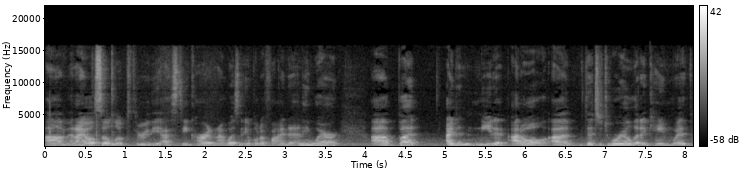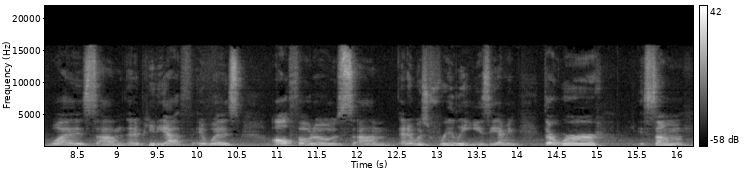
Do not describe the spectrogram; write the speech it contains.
um, and I also looked through the SD card and I wasn't able to find it anywhere uh, but I didn't need it at all. Uh, the tutorial that it came with was um, in a PDF. It was all photos, um, and it was really easy. I mean, there were some,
